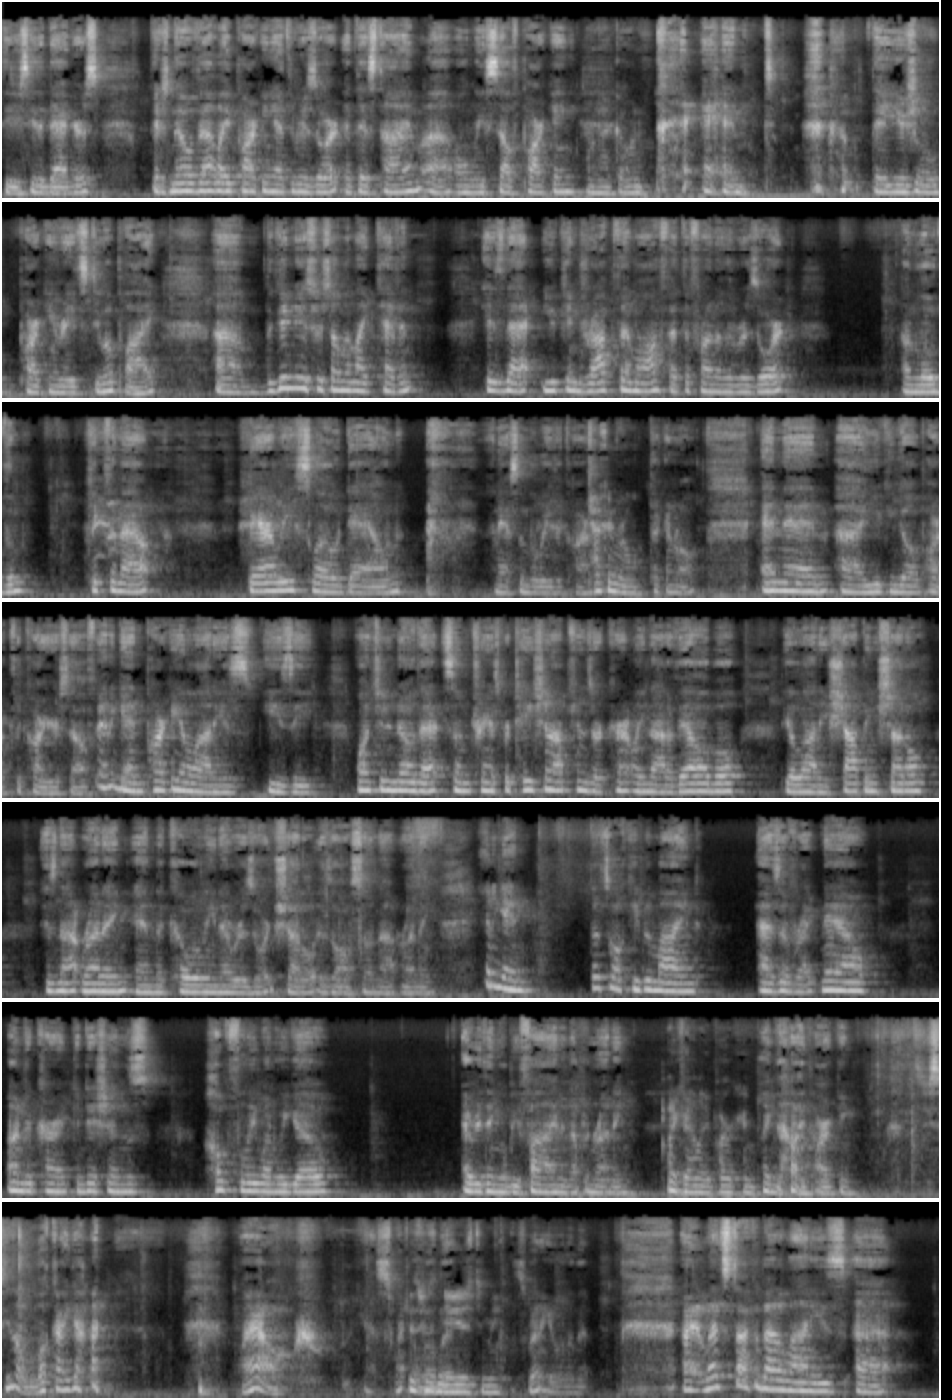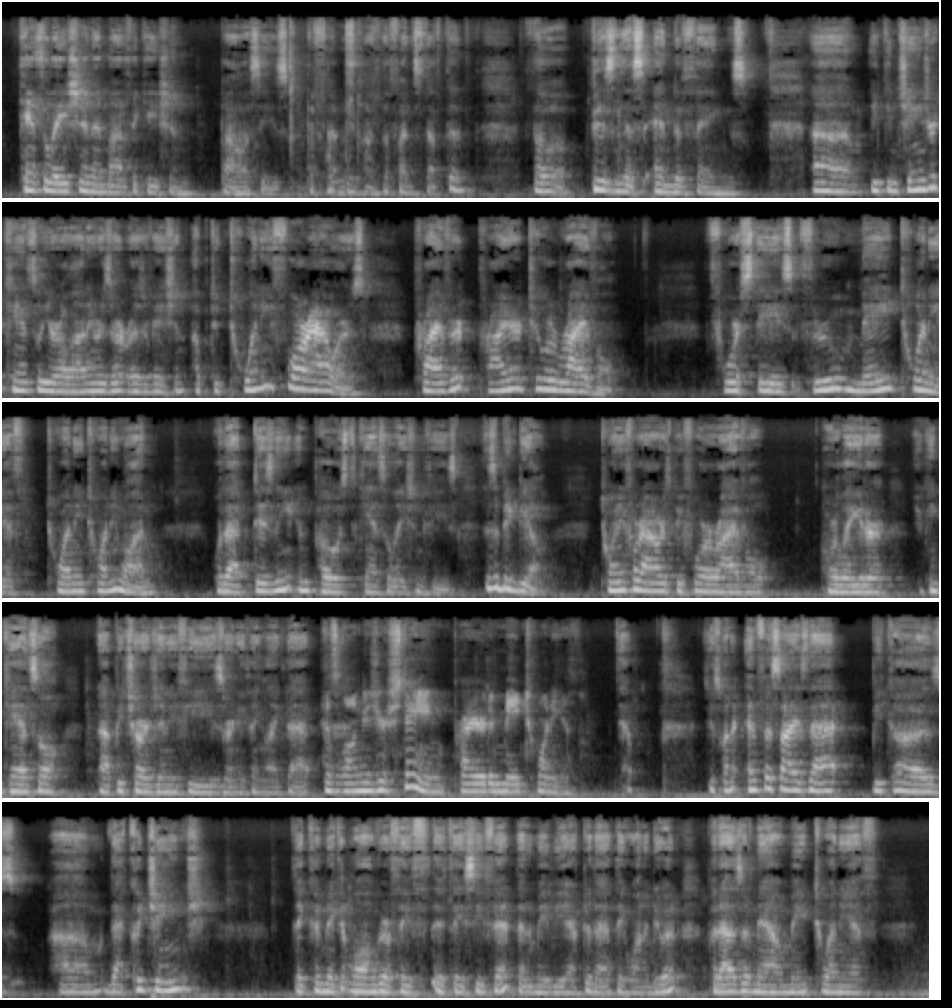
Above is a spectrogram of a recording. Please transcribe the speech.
Did you see the daggers? There's no valet parking at the resort at this time. Uh, only self parking. I'm not going. and the usual parking rates do apply. Um, the good news for someone like Kevin is that you can drop them off at the front of the resort, unload them, kick them out, barely slow down, and ask them to leave the car. Tuck and roll. Tuck and roll. And then uh, you can go and park the car yourself. And again, parking in Aulani is easy. I want you to know that some transportation options are currently not available. The Aulani shopping shuttle is not running, and the Ko Olina Resort Shuttle is also not running. And again, let's all keep in mind, as of right now, under current conditions, hopefully when we go, everything will be fine and up and running. Like valet parking. Like valet parking. Did you see the look I got? wow. Yeah, sweating this was news to me. Sweating a little bit. All right, let's talk about Aulani's uh, cancellation and modification policies, the fun stuff, the fun stuff, the, the business end of things. Um, you can change or cancel your Aulani Resort reservation up to 24 hours prior, prior to arrival for stays through May 20th, 2021 without Disney imposed cancellation fees. This is a big deal. 24 hours before arrival or later, you can cancel not be charged any fees or anything like that. As long as you're staying prior to May 20th. Yep. Just want to emphasize that because um, that could change. They could make it longer if they if they see fit. Then maybe after that they want to do it. But as of now, May 20th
